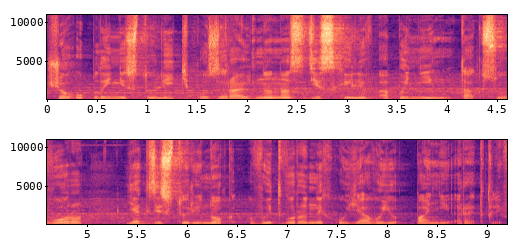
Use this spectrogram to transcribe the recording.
що у плині століть позирають на нас зі схилів Апенін так суворо, як зі сторінок, витворених уявою пані Редкліф.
